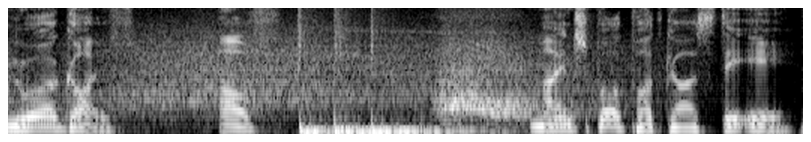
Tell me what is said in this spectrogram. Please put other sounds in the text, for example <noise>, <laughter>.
Nur Golf auf meinsportpodcast.de.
